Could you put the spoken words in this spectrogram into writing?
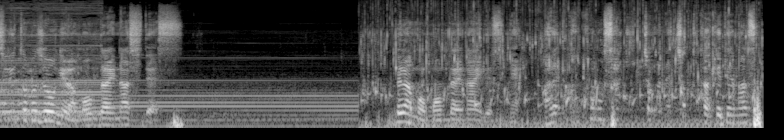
チルトの上下は問題なしです。テラも問題ないですね。あれ？ここの先っちょがねちょっと欠けてますね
